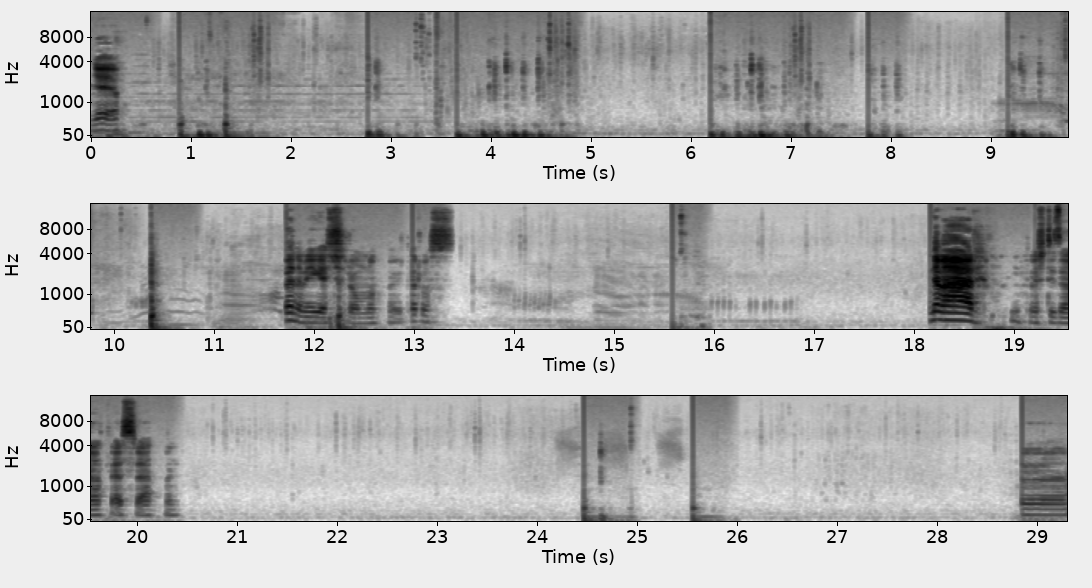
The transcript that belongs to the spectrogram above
Ja, ja. Benne még egy romlott meg, de rossz. Nem már! Itt most 16 percre átment. Ö...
